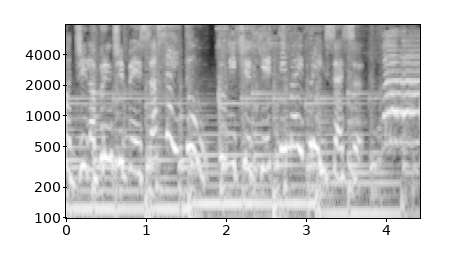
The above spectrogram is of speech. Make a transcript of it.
Oggi la principessa sei tu con i cerchietti My Princess.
